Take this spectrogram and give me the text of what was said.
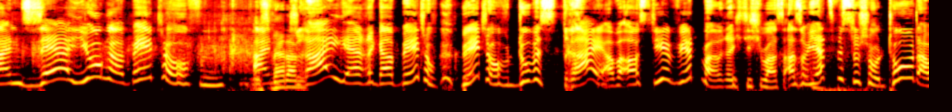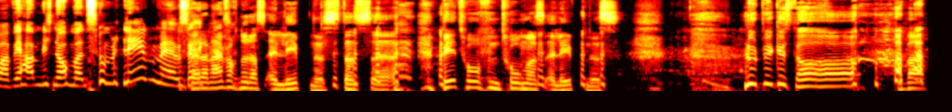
Ein sehr junger Beethoven. Ein dreijähriger Beethoven. Beethoven, du bist drei, aber aus dir wird mal richtig was. Also jetzt bist du schon tot, aber wir haben dich noch mal zum Leben Das wäre erweckt. dann einfach nur das Erlebnis, das äh, Beethoven-Thomas-Erlebnis. Ludwig ist da. Aber,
